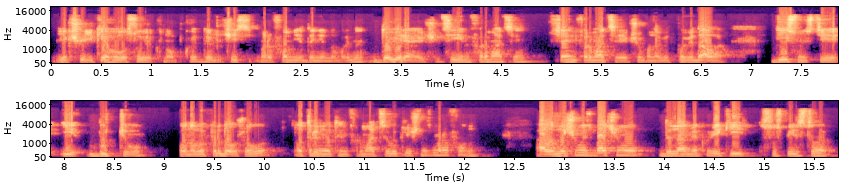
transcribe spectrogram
якщо яке голосує кнопкою, дивлячись марафон Єдині новини, довіряючи цій інформації, вся інформація, якщо вона відповідала дійсності і буттю, воно би продовжувало отримувати інформацію виключно з марафону. Але ми чомусь бачимо динаміку, в якій суспільство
